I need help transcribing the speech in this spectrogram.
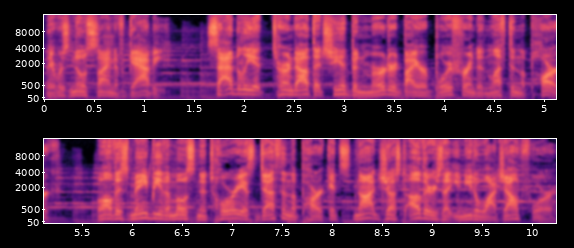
There was no sign of Gabby. Sadly, it turned out that she had been murdered by her boyfriend and left in the park. While this may be the most notorious death in the park, it's not just others that you need to watch out for.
